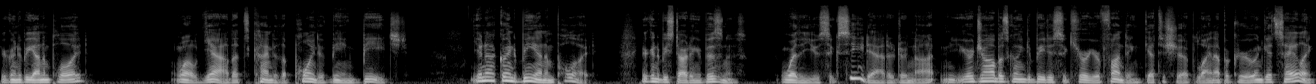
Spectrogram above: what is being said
You're going to be unemployed? Well, yeah, that's kind of the point of being beached. You're not going to be unemployed. You're going to be starting a business. Whether you succeed at it or not, your job is going to be to secure your funding, get the ship, line up a crew, and get sailing.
